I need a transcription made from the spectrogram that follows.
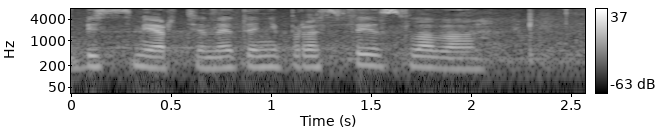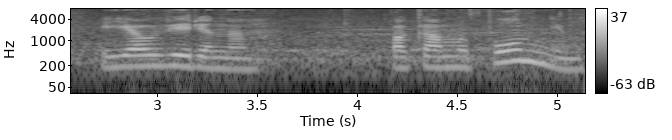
бессмертен. Это непростые слова. И я уверена, пока мы помним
